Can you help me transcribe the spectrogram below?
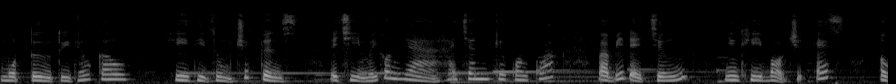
một từ tùy theo câu Khi thì dùng chickens để chỉ mấy con gà hai chân kêu quang quác và biết đẻ trứng. Nhưng khi bỏ chữ S ở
